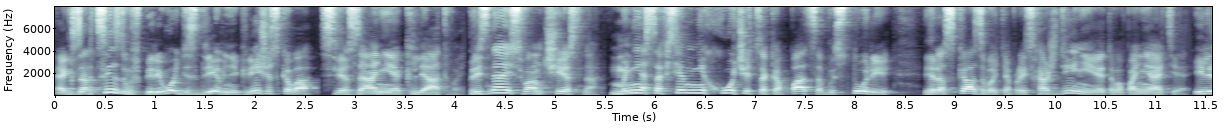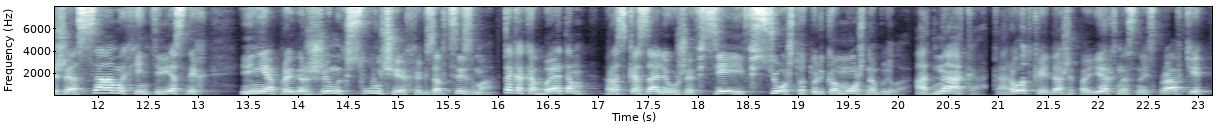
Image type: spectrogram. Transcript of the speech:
Экзорцизм в переводе с древнегреческого «связание клятвой». Признаюсь вам честно, мне совсем не хочется копаться в истории и рассказывать о происхождении этого понятия, или же о самых интересных и неопровержимых случаях экзорцизма, так как об этом рассказали уже все и все, что только можно было. Однако, короткой даже поверхностной справки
